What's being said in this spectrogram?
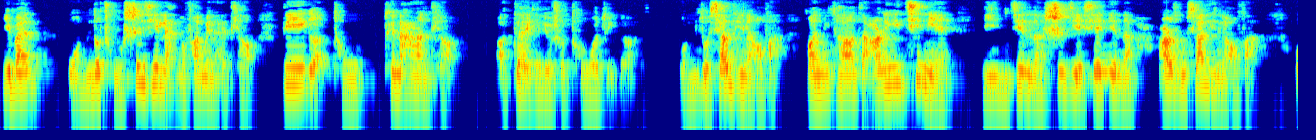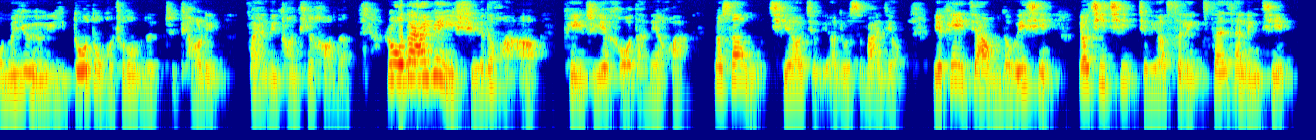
一般我们都从身心两个方面来调。第一个从推拿上调啊，再一个就是通过这个我们做香庭疗法。王尼康在二零一七年引进了世界先进的儿童香庭疗法，我们又有以多动和抽动的去调理，发现临床挺好的。如果大家愿意学的话啊，可以直接和我打电话。幺三五七幺九幺六四八九，也可以加我们的微信幺七七九幺四零三三零七。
